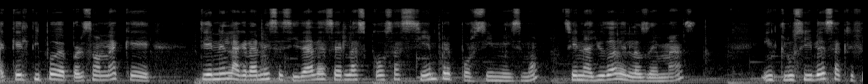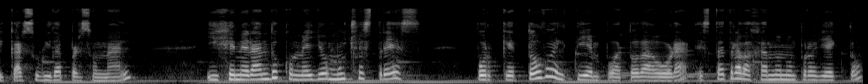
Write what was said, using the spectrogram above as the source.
aquel tipo de persona que tiene la gran necesidad de hacer las cosas siempre por sí mismo, sin ayuda de los demás, inclusive sacrificar su vida personal y generando con ello mucho estrés, porque todo el tiempo, a toda hora, está trabajando en un proyecto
